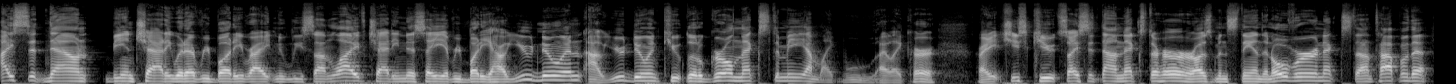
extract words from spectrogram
I sit down, being chatty with everybody, right? New lease on life, chattiness. Hey, everybody, how you doing? How you doing? Cute little girl next to me. I'm like, ooh, I like her, right? She's cute. So I sit down next to her. Her husband's standing over her next on top of that.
